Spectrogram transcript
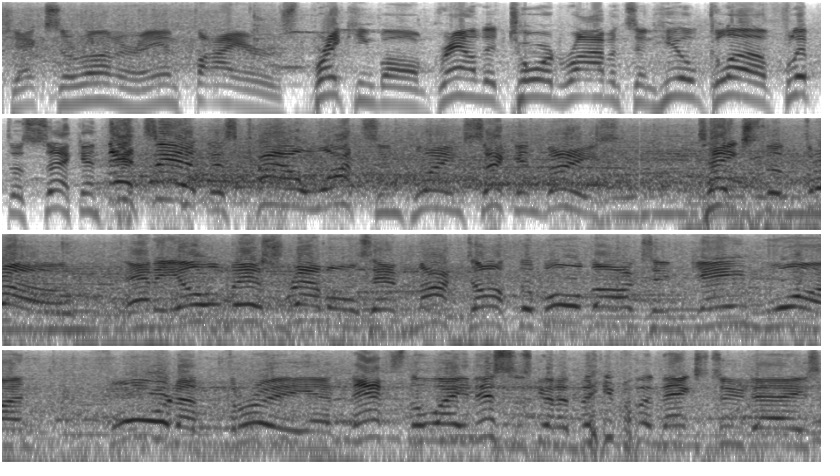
Checks a runner and fires. Breaking ball grounded toward Robinson. He'll glove, flip to second. That's it as Kyle Watson playing second base takes the throw, and the Ole Miss Rebels have knocked off the Bulldogs in game one, four to three. And that's the way this is going to be for the next two days.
